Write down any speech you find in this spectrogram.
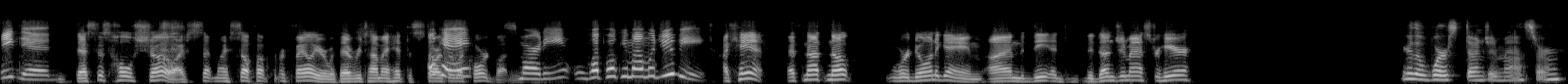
He did. That's this whole show. I've set myself up for failure with every time I hit the start Okay, the record button. Smarty. What Pokemon would you be? I can't. That's not. Nope. We're doing a game. I'm the D- the dungeon master here. You're the worst dungeon master.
